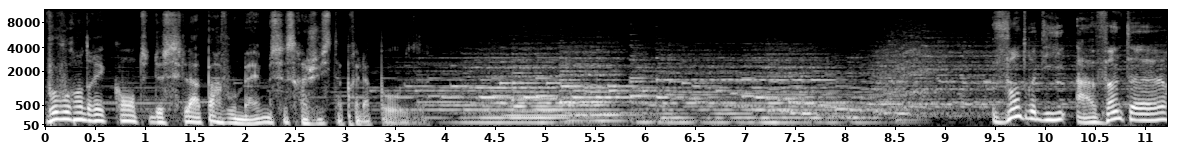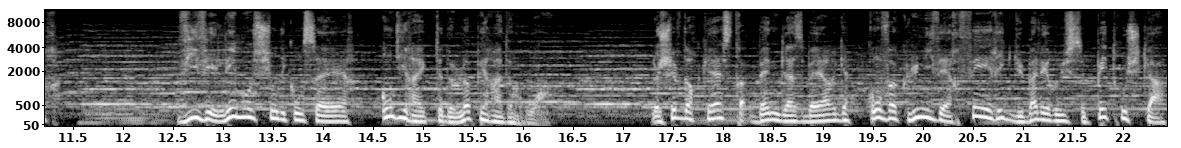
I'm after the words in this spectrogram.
Vous vous rendrez compte de cela par vous-même. Ce sera juste après la pause. Vendredi à 20h, vivez l'émotion des concerts en direct de l'Opéra de Rouen. Le chef d'orchestre, Ben Glasberg, convoque l'univers féerique du ballet russe Petrouchka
